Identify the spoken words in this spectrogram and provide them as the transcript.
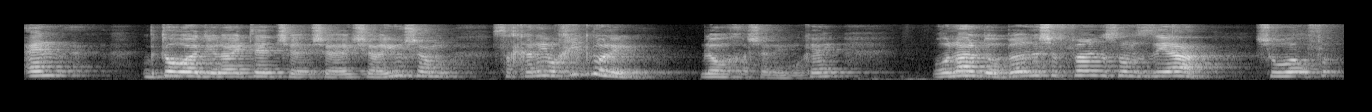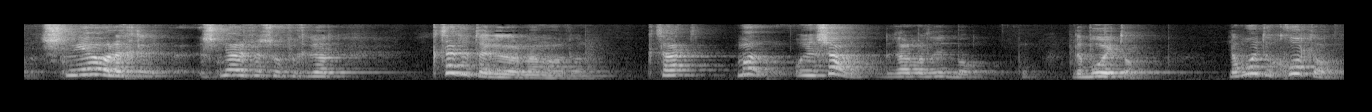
אין, בתור אוהד יונייטד, ש- ש- שהיו שם שחקנים הכי גדולים לאורך השנים, אוקיי? רונלדו, ברגע שפרגוסון זיהה שהוא שנייה הולך, שנייה לפני שהוא הופך להיות קצת יותר גדול מהמועדון, קצת, מה, הוא ישר, ריאל מדריד בואו, דברו איתו, דברו איתו, קחו אותו.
